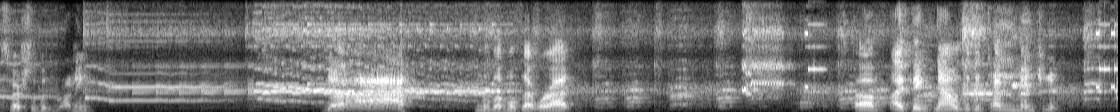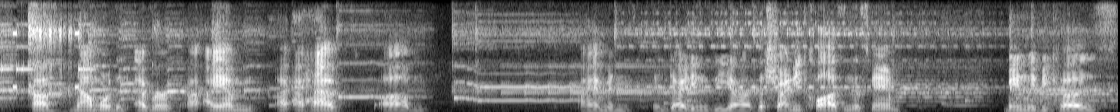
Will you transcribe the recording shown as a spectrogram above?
Especially with running. Ah! And the levels that we're at. Um, I think now is a good time to mention it. Um, now more than ever, I, I am. I, I have. Um, I am in, indicting the uh, the shiny clause in this game, mainly because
